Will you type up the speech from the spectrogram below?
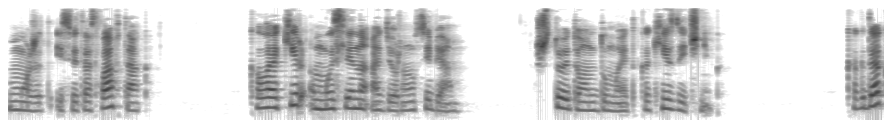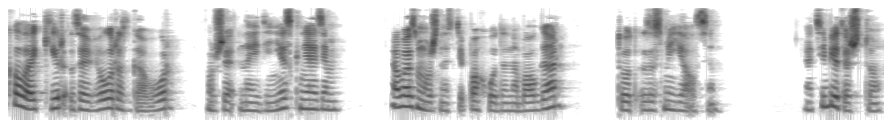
Может, и Святослав так? Калакир мысленно одернул себя. Что это он думает, как язычник? Когда Калакир завел разговор уже наедине с князем о возможности похода на болгар, тот засмеялся. «А тебе-то что,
